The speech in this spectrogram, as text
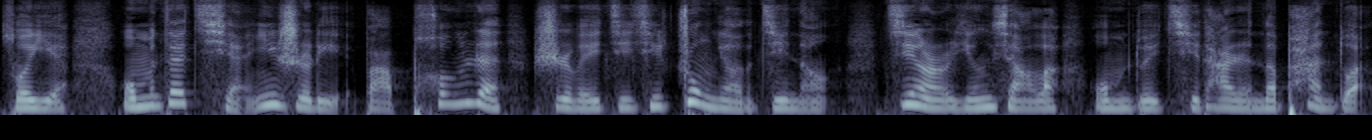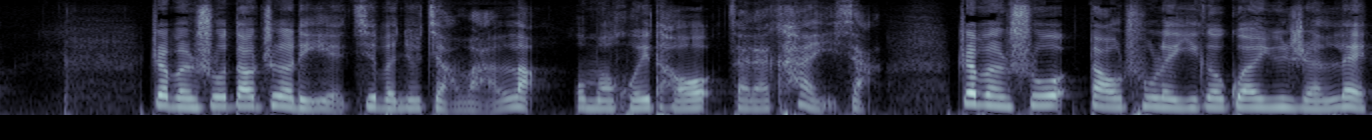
所以我们在潜意识里把烹饪视为极其重要的技能，进而影响了我们对其他人的判断。这本书到这里基本就讲完了，我们回头再来看一下这本书道出了一个关于人类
